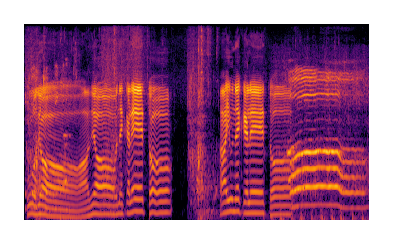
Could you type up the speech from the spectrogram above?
¡Uh, Dios! ¡Adiós! ¡Un esqueleto! ¡Hay un esqueleto! ¡Oh!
